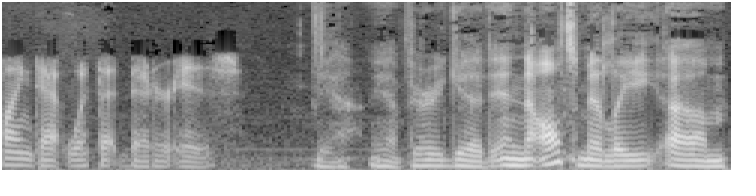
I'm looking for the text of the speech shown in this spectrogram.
find out what that better is. Yeah, yeah, very good. And ultimately, um,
